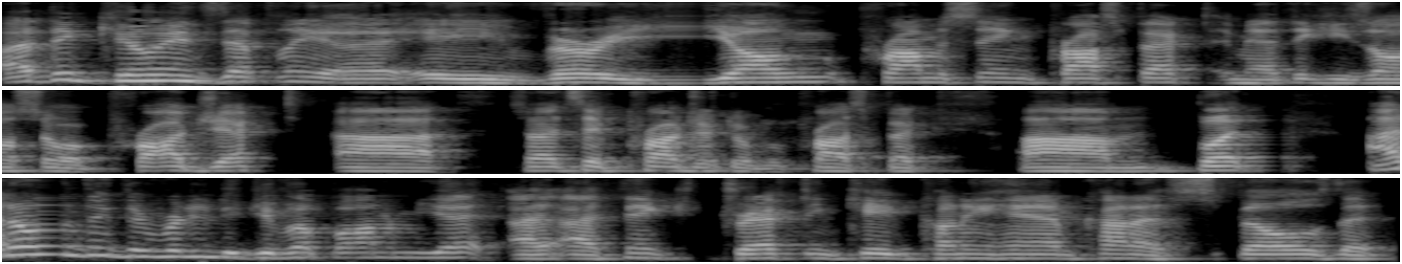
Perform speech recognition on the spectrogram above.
I think Killian's definitely a, a, very young, promising prospect. I mean, I think he's also a project. Uh, so I'd say project over prospect. Um, but I don't think they're ready to give up on him yet. I, I think drafting Cade Cunningham kind of spells that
